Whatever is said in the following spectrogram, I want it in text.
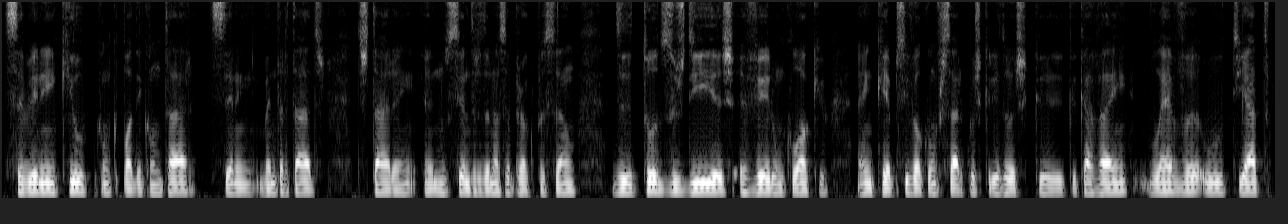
saberem aquilo com que podem contar, de serem bem tratados, de estarem uh, no centro da nossa preocupação, de todos os dias haver um colóquio em que é possível conversar com os criadores que, que cá vêm, leva o teatro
